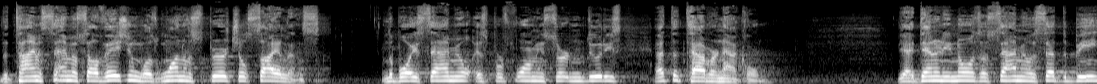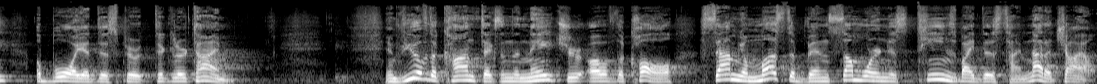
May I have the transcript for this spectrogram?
The time of Samuel's salvation was one of spiritual silence. The boy Samuel is performing certain duties at the tabernacle. The identity known as Samuel is said to be a boy at this particular time. In view of the context and the nature of the call, Samuel must have been somewhere in his teens by this time, not a child,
